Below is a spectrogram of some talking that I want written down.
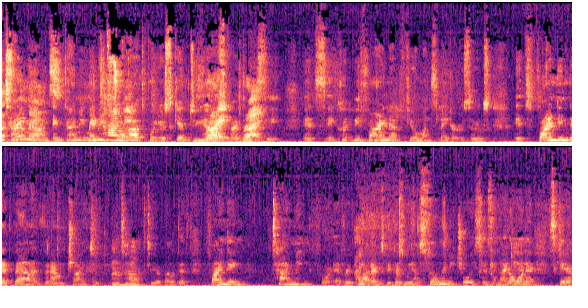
excessive timing, amounts. in timing, maybe it's timing. too hot for your skin to use Right, vitamin right. C. It's it could be fine a few months later. So it's it's finding that balance that I'm trying to Mhm. talk to you about. That finding timing for every I- product because we have so many choices, and I don't want to scare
